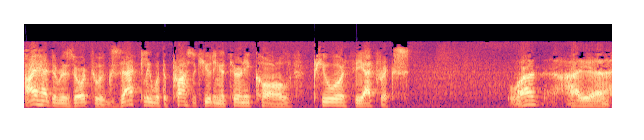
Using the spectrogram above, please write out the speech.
I had to resort to exactly what the prosecuting attorney called pure theatrics. What? I, uh,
